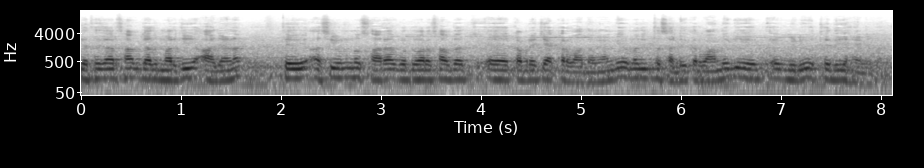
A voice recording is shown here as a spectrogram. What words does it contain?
ਜਥੇਦਾਰ ਸਾਹਿਬ ਜਦ ਮਰਜ਼ੀ ਆ ਜਾਣ ਤੇ ਅਸੀਂ ਉਹਨਾਂ ਨੂੰ ਸਾਰਾ ਗੁਰਦੁਆਰਾ ਸਾਹਿਬ ਦਾ ਕਮਰੇ ਚੈੱਕ ਕਰਵਾ ਦੇਵਾਂਗੇ, ਉਹਨਾਂ ਦੀ ਤਸੱਲੀ ਕਰਵਾਵਾਂਗੇ ਕਿ ਇਹ- ਇਹ ਵੀਡੀਓ ਉੱਥੇ ਦੀ ਹੈ ਨਹੀਂ।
